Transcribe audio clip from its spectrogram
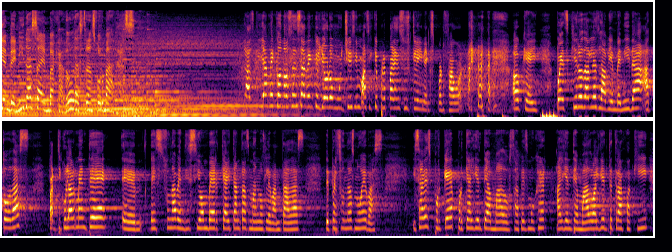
Bienvenidas a Embajadoras Transformadas. Las que ya me conocen saben que lloro muchísimo, así que preparen sus Kleenex, por favor. ok, pues quiero darles la bienvenida a todas, particularmente eh, es una bendición ver que hay tantas manos levantadas de personas nuevas. ¿Y sabes por qué? Porque alguien te ha amado, ¿sabes, mujer? Alguien te ha amado, alguien te trajo aquí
